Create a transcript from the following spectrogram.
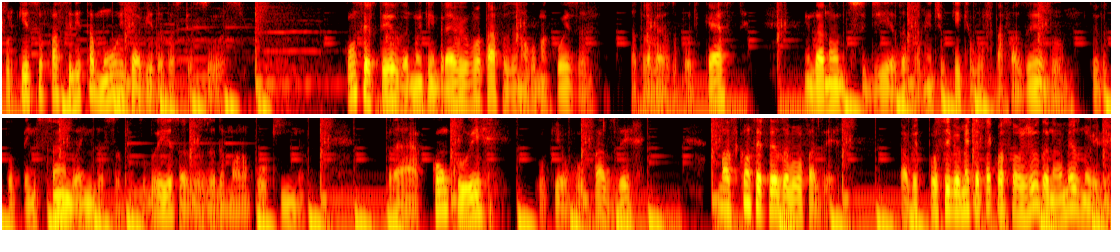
porque isso facilita muito a vida das pessoas. Com certeza, muito em breve eu vou estar fazendo alguma coisa através do podcast. Ainda não decidi exatamente o que, que eu vou estar fazendo, estou pensando ainda sobre tudo isso. Às vezes eu demoro um pouquinho para concluir o que eu vou fazer, mas com certeza vou fazer. Talvez, possivelmente até com a sua ajuda, não é mesmo, William?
